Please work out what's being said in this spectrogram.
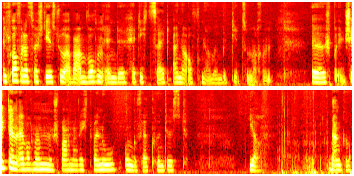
Ich hoffe, das verstehst du, aber am Wochenende hätte ich Zeit, eine Aufnahme mit dir zu machen. Äh, schick dann einfach noch eine Sprachnachricht, wann du ungefähr könntest. Ja, danke.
